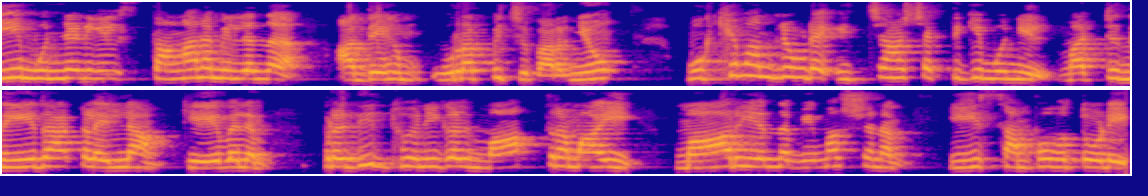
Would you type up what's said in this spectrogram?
ഈ മുന്നണിയിൽ സ്ഥാനമില്ലെന്ന് അദ്ദേഹം ഉറപ്പിച്ചു പറഞ്ഞു. മുഖ്യമന്ത്രിയുടെ ഇച്ഛാശക്തിക്ക് മുന്നിൽ മറ്റ് നേതാക്കളെല്ലാം കേവലം പ്രതിധ്വനികൾ മാത്രമായി മാറിയെന്ന വിമർശനം ഈ സംഭവത്തോടെ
